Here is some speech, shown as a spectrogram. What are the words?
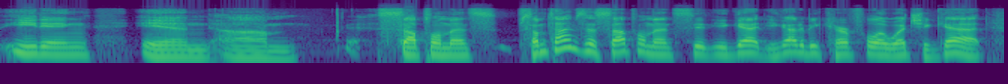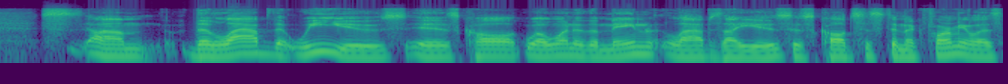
eating in um, supplements. Sometimes the supplements that you get, you got to be careful of what you get. Um, the lab that we use is called, well, one of the main labs I use is called Systemic Formulas.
